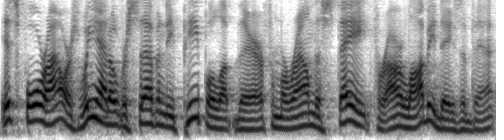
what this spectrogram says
it's four hours. We had over 70 people up there from around the state for our Lobby Days event.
